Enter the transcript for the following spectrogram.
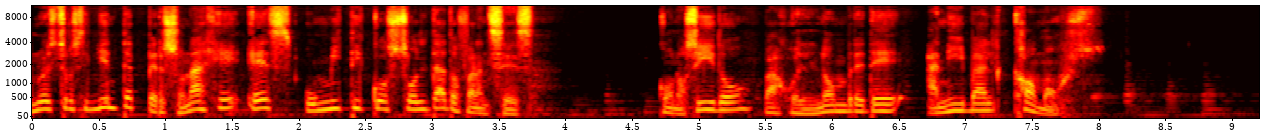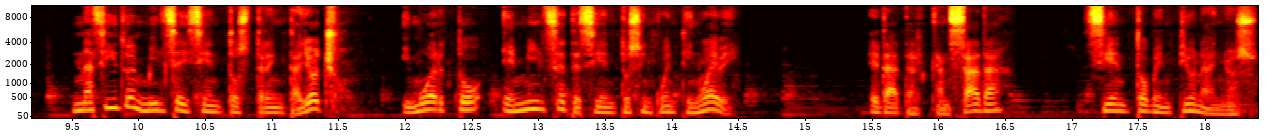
Nuestro siguiente personaje es un mítico soldado francés, conocido bajo el nombre de Aníbal Comus. Nacido en 1638 y muerto en 1759. Edad alcanzada, 121 años.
